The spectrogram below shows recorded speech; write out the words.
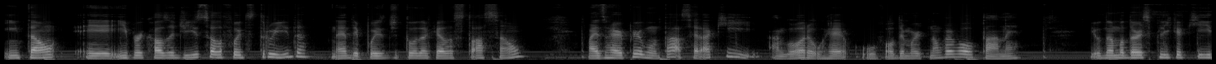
Então, e, e, por causa disso ela foi destruída, né? Depois de toda aquela situação. Mas o Harry pergunta: ah, será que agora o, Harry, o Voldemort não vai voltar, né? E o Dumbledore explica que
